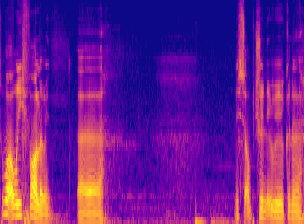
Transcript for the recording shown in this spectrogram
So what are we following? Uh, this opportunity we were gonna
